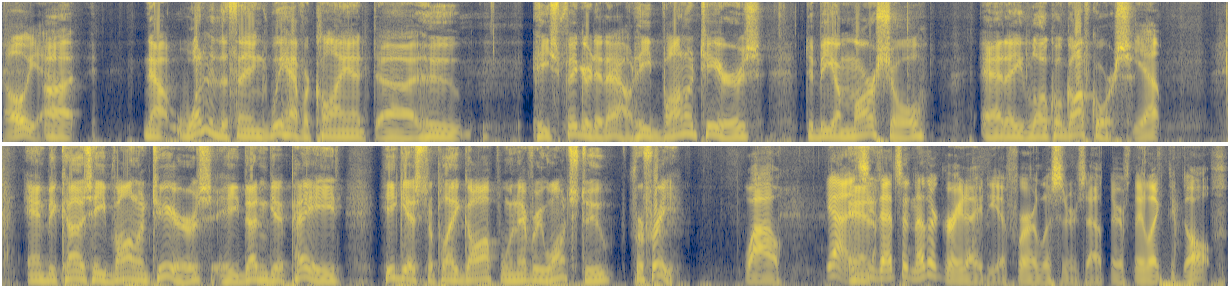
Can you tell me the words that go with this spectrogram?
Oh, yeah. Uh, now, one of the things we have a client uh, who he's figured it out. He volunteers to be a marshal at a local golf course. yep. And because he volunteers, he doesn't get paid. He gets to play golf whenever he wants to for free. Wow. Yeah, and, And- see, that's another great idea for our listeners out there if they like to golf.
